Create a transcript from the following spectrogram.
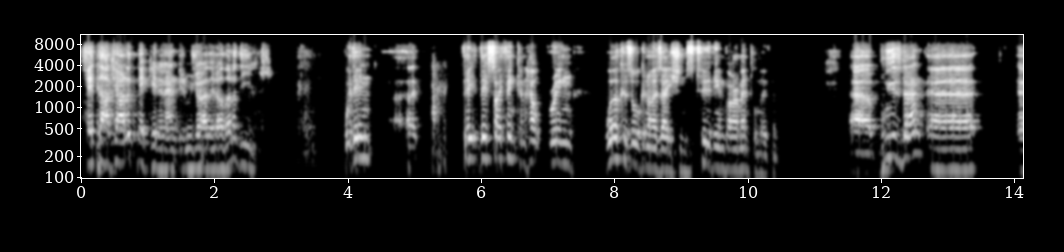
fedakarlık beklenilen bir mücadele alanı değildir. Within uh, th- this, I think, can help bring workers' organisations to the environmental movement. Ee, bu yüzden e, e,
